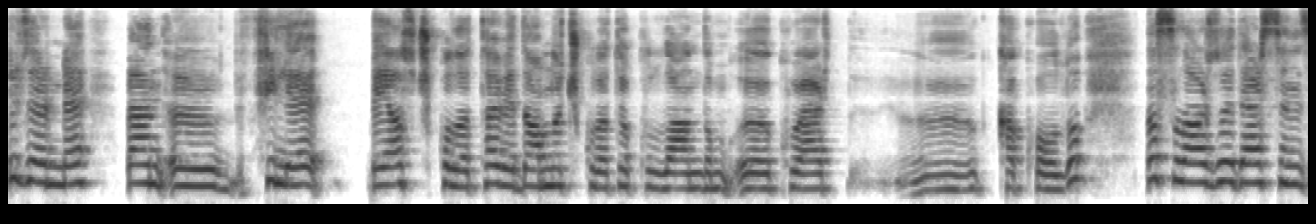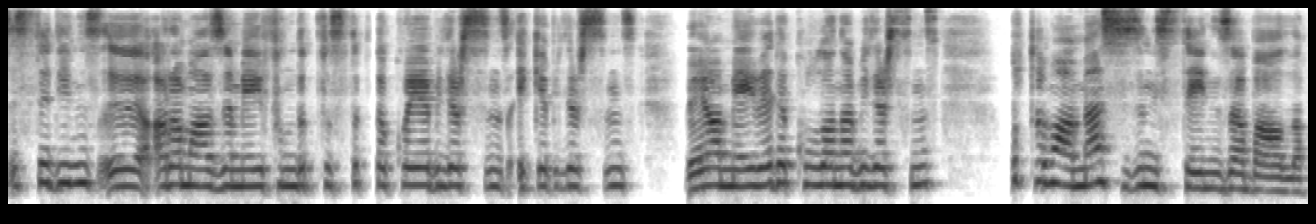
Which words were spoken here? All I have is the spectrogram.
Üzerine ben e, file beyaz çikolata ve damla çikolata kullandım e, kuvert e, kakaolu. Nasıl arzu ederseniz istediğiniz e, ara malzemeyi fındık fıstık da koyabilirsiniz, ekebilirsiniz veya meyve de kullanabilirsiniz. Bu tamamen sizin isteğinize bağlı.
